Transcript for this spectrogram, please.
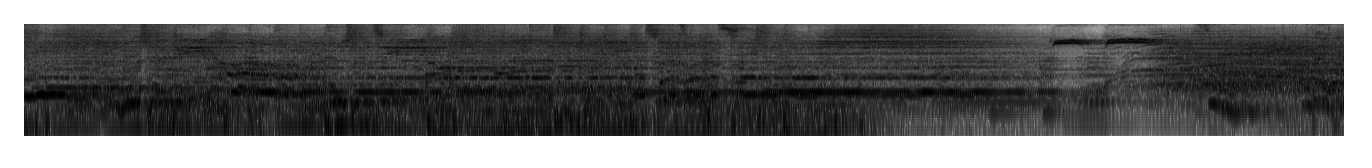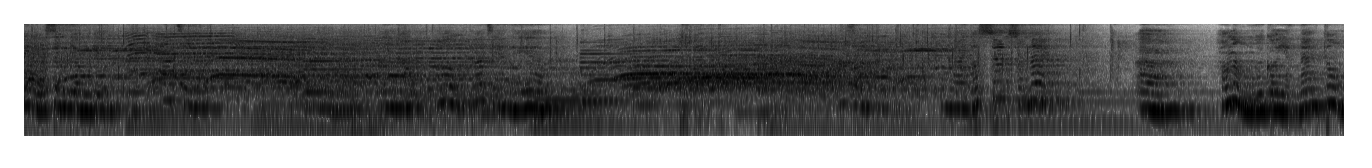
能隨便看，能盡自由，愛上這個世界。犀利，我都係聽到聲音嘅，多谢。然後，好多谢你啊，多谢。同埋我相信咧，誒、可能每個人咧都唔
